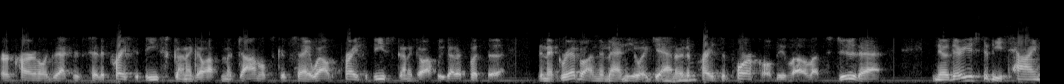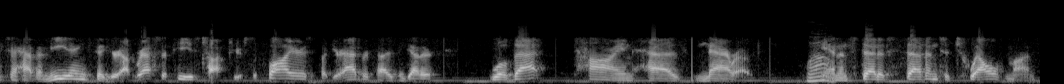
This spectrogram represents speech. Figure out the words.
or Cardinal executives say the price of beef's going to go up, and McDonald's could say, "Well, the price of beef's going to go up. We've got to put the the McRib on the menu again, or the price of pork will be low. Let's do that." You know, there used to be time to have a meeting, figure out recipes, talk to your suppliers, put your advertising together. Well, that time has narrowed. Wow. And instead of seven to 12 months,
